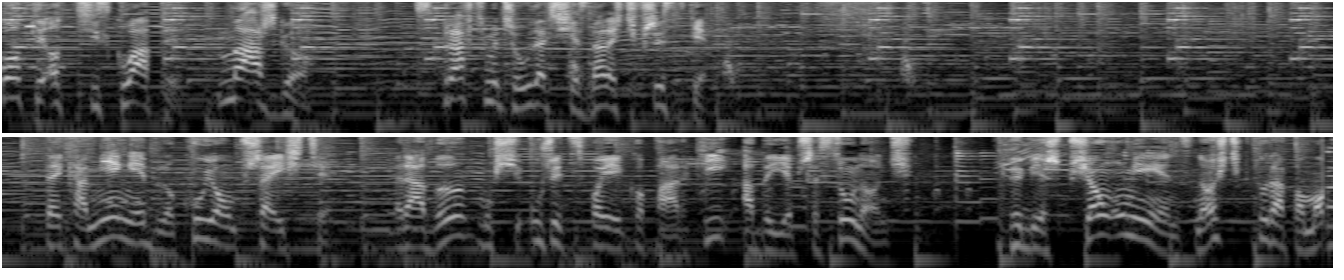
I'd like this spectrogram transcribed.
Złoty odcisk łapy. Masz go. Sprawdźmy, czy uda ci się znaleźć wszystkie. Te kamienie blokują przejście. Rabel musi użyć swojej koparki, aby je przesunąć. Wybierz psią umiejętność, która pomoże.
